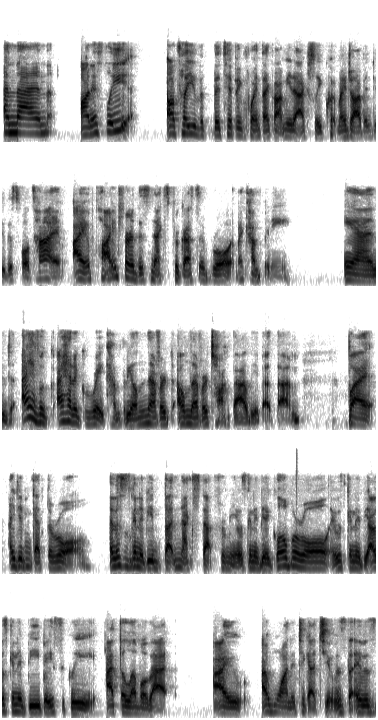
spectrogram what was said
And then honestly, I'll tell you the, the tipping point that got me to actually quit my job and do this full time. I applied for this next progressive role at my company. And I have a I had a great company. I'll never I'll never talk badly about them. But I didn't get the role. And this was going to be that next step for me. It was going to be a global role. It was going to be I was going to be basically at the level that I I wanted to get to. It was it was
